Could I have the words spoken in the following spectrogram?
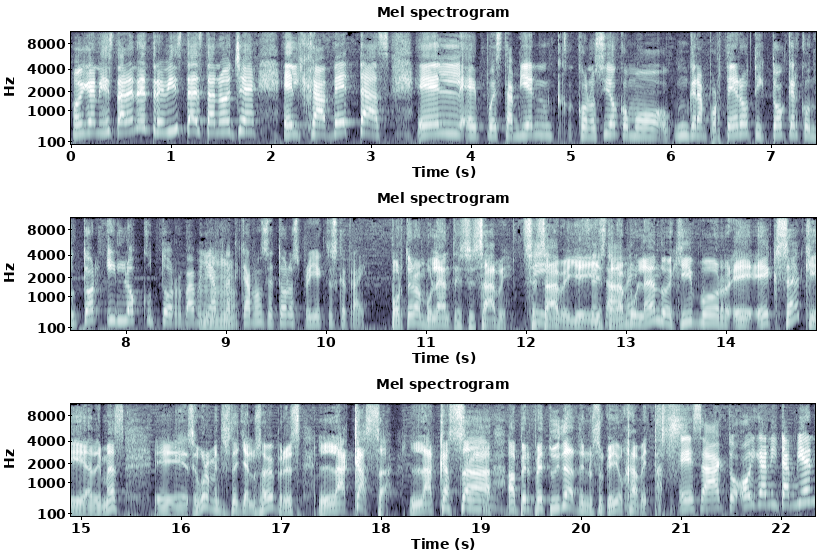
Oigan, y estará en entrevista esta noche el Javetas. Él, eh, pues también conocido como un gran portero, TikToker, conductor y locutor. Va a venir a platicarnos de todos los proyectos que trae. Portero ambulante, se sabe, se Sí, sabe. Y, estará sabe. ambulando aquí por eh, EXA, que además, eh, seguramente usted ya lo sabe, pero es la casa, la casa a perpetuidad de nuestro querido Javetas. Exacto. Oigan, y también,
